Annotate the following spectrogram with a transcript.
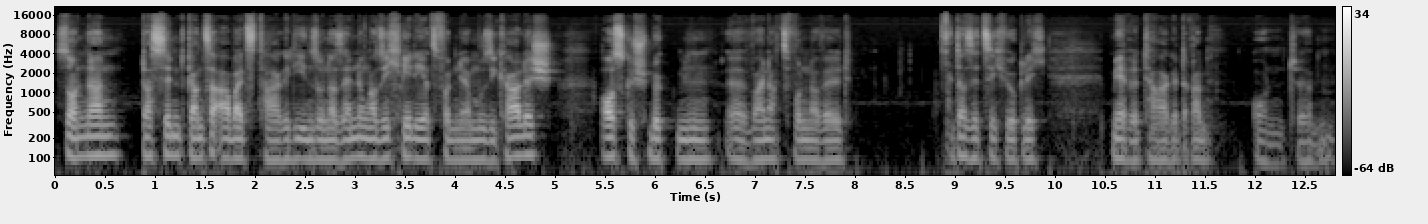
sondern das sind ganze Arbeitstage, die in so einer Sendung, also ich rede jetzt von der musikalisch ausgeschmückten äh, Weihnachtswunderwelt, da sitze ich wirklich mehrere Tage dran. Und ähm,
